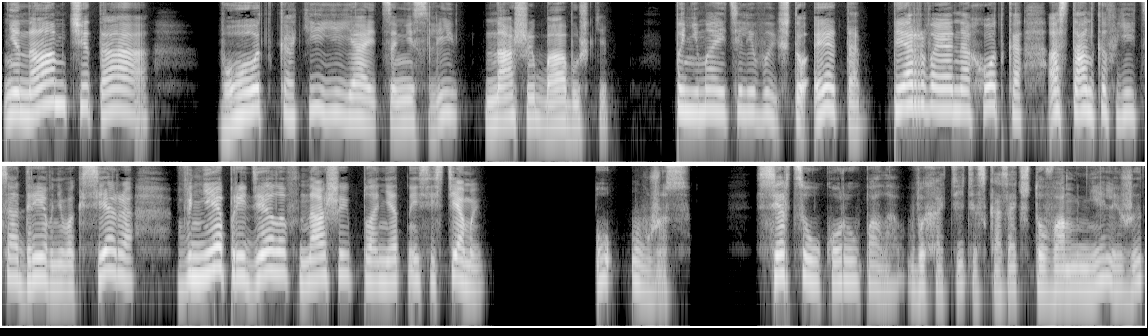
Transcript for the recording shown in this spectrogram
«Не нам чита! Вот какие яйца несли наши бабушки. Понимаете ли вы, что это первая находка останков яйца древнего ксера вне пределов нашей планетной системы? О, ужас! Сердце у коры упало. Вы хотите сказать, что во мне лежит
